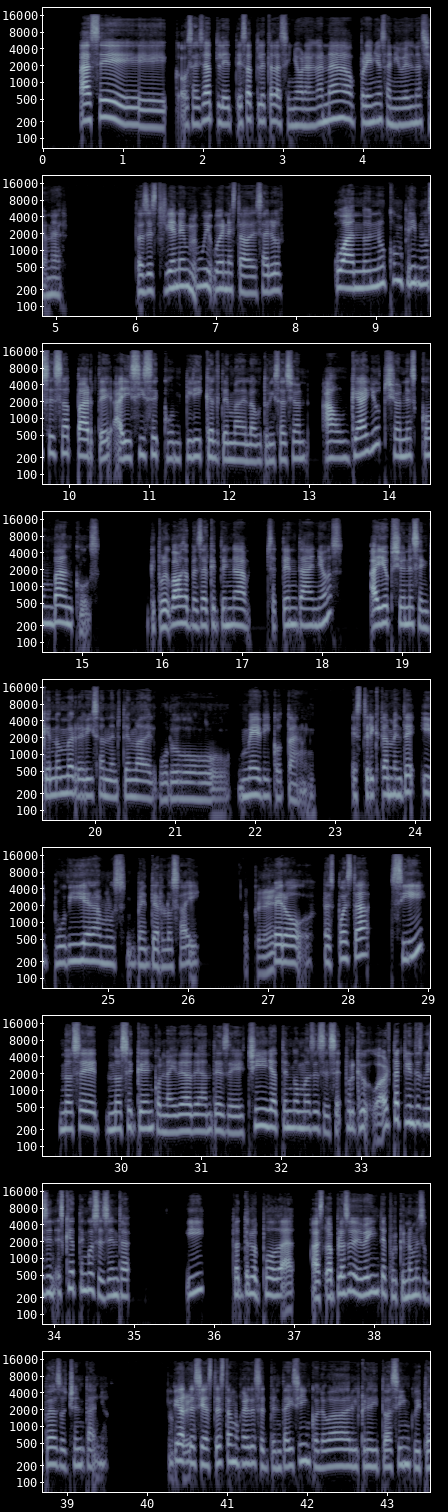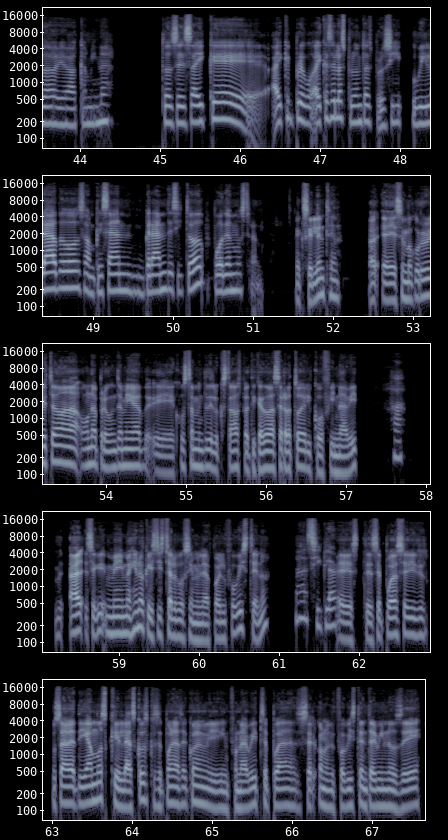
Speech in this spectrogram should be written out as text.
hace, o sea, es atleta, es atleta la señora, gana premios a nivel nacional. Entonces, tiene muy buen estado de salud. Cuando no cumplimos esa parte, ahí sí se complica el tema de la autorización, aunque hay opciones con bancos, que vamos a pensar que tenga 70 años, hay opciones en que no me revisan el tema del buró médico tan estrictamente y pudiéramos meterlos ahí. Ok. Pero respuesta, sí, no se, no se queden con la idea de antes de, sí, ya tengo más de 60, porque ahorita clientes me dicen, es que ya tengo 60 y no te lo puedo dar hasta a plazo de 20 porque no me superas 80 años. Fíjate, ok. si hasta esta mujer de 75 le va a dar el crédito a 5 y todavía va a caminar. Entonces hay que, hay que, hay que hacer las preguntas, pero sí, jubilados, aunque sean grandes y todo, podemos tramitar. Excelente. Ah, eh, se me ocurrió ahorita una pregunta, amiga, eh, justamente de lo que estábamos platicando hace rato del Cofinavit. Ah, me imagino que hiciste algo similar por el Fobiste, ¿no? Ah, sí, claro. Este, se puede hacer, o sea, digamos que las cosas que se pueden hacer con el Infonavit se pueden hacer con el Fobiste en términos de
